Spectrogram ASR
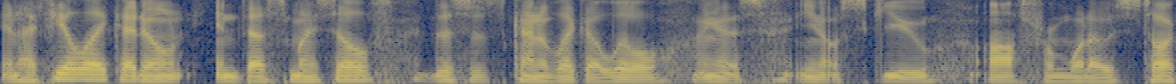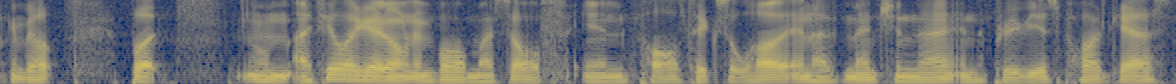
and I feel like I don't invest myself. This is kind of like a little, I'm gonna, you know, skew off from what I was talking about, but um, I feel like I don't involve myself in politics a lot, and I've mentioned that in the previous podcast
